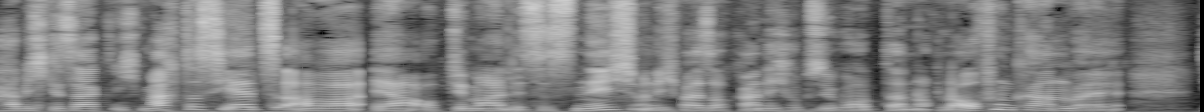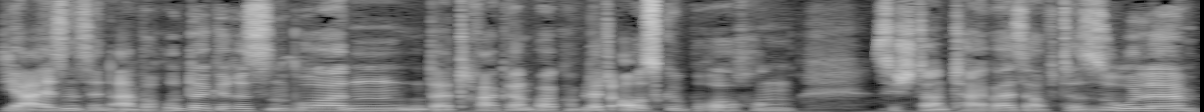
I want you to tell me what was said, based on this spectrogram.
habe ich gesagt, ich mache das jetzt, aber ja, optimal ist es nicht. Und ich weiß auch gar nicht, ob es überhaupt dann noch laufen kann, weil die Eisen sind einfach runtergerissen worden, der Tragrand war komplett ausgebrochen, sie stand teilweise auf der Sohle,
